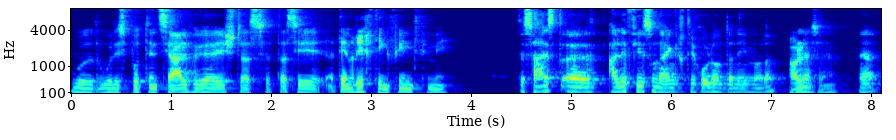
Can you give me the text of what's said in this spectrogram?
wo, wo das Potenzial höher ist, dass, dass ich den richtigen finde für mich. Das heißt, äh, alle vier sind eigentlich Tiroler Unternehmen, oder? Alles, ja. Ja,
